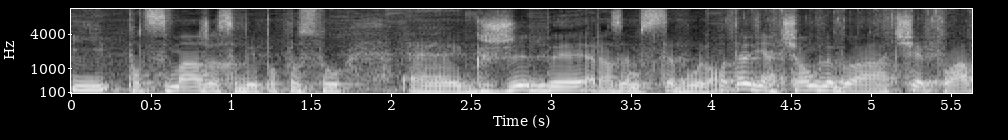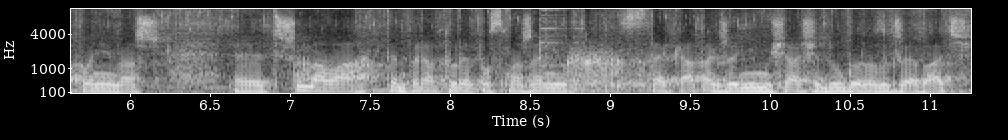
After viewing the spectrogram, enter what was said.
i podsmażę sobie po prostu e, grzyby razem z cebulą. Patelnia ciągle była ciepła, ponieważ e, trzymała temperaturę po smażeniu steka, także nie musiała się długo rozgrzewać.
